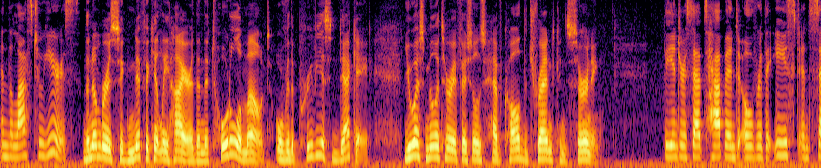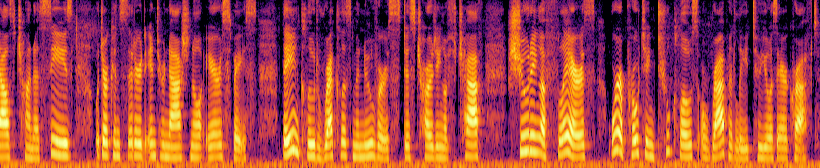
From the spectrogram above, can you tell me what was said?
in the last two years. The number is significantly higher than the total amount over the previous decade. U.S. military officials have called the trend concerning. The intercepts happened over the East and South China Seas, which are considered international airspace. They include reckless maneuvers, discharging of chaff, shooting of flares, or approaching too close or rapidly to U.S. aircraft.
